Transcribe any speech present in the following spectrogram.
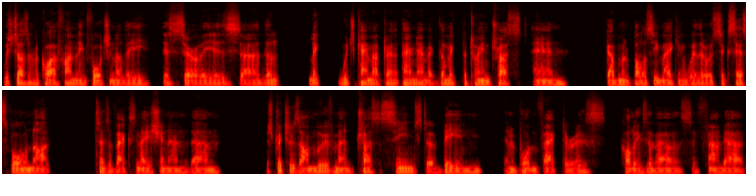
which doesn't require funding, fortunately, necessarily, is uh, the link which came up during the pandemic, the link between trust and government policy making, whether it was successful or not in terms of vaccination and um, restrictions on movement. Trust seems to have been an important factor, as colleagues of ours have found out.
